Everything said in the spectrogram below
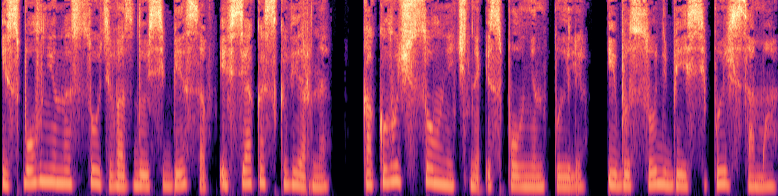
Исполнена суть воздуси бесов и всякой скверны, как луч солнечный исполнен пыли ибо суть беси пыль сама.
